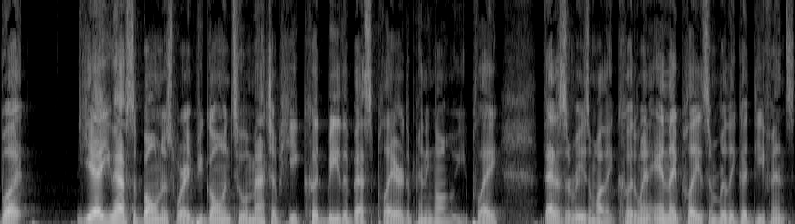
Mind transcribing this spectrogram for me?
but yeah, you have Sabonis. Where if you go into a matchup, he could be the best player depending on who you play. That is the reason why they could win, and they played some really good defense.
